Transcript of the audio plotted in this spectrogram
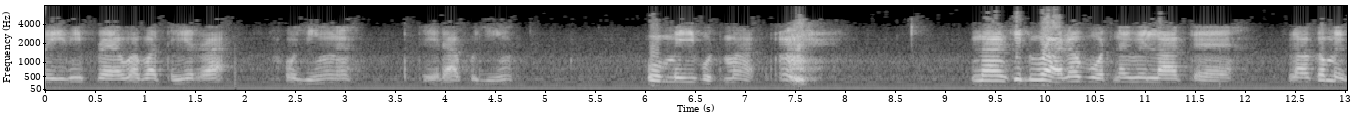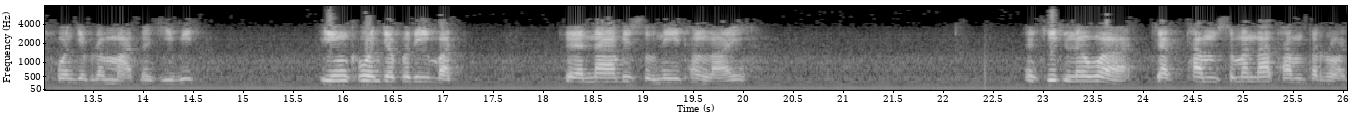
รีนี่แปลว่าพระเทระผู้หญิงนะเทระผู้หญิง ผู้มีบุตรมาก นางคิดว่าเราบทในเวลาแก่ เราก็ไม่ควรจะประมาทในชีวิตยิ่งควรจะปฏิบัติแก่นางพิสุณีทั้งหลายถ้คิดแล้วว่าจะทำสมณธรรมตลอด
